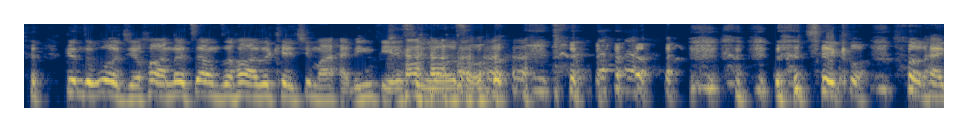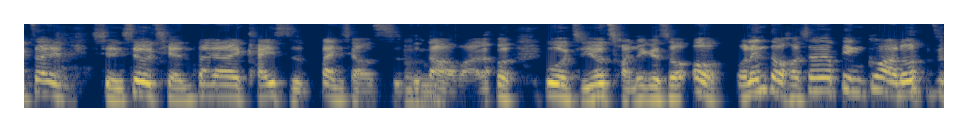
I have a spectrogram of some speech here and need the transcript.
跟着沃局的话，那这样子的话就可以去买海滨别墅了 什么。结果后来在选秀前大概开始半小时不到吧，嗯、然后沃局又传了一个说，哦，Orlando 好像要变卦喽，就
